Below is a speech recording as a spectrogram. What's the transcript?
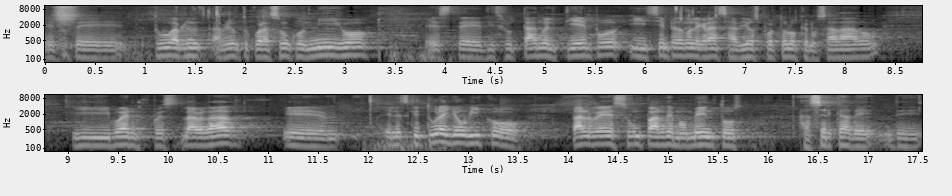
este, tú abriendo, abriendo, tu corazón conmigo, este, disfrutando el tiempo y siempre dándole gracias a Dios por todo lo que nos ha dado. Y bueno, pues la verdad, eh, en la escritura yo ubico tal vez un par de momentos acerca de, de,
